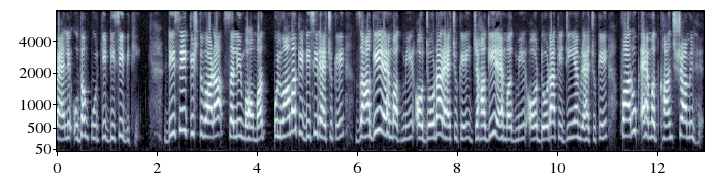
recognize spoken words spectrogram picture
पहले उधमपुर की डीसी भी थी। डीसी किश्तवाड़ा, सलीम मोहम्मद, पुलवामा के डीसी रह चुके जहांगीर अहमद मीर और डोडा रह चुके जहांगीर अहमद मीर और डोडा के डीएम रह चुके फारूक अहमद खान शामिल हैं।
